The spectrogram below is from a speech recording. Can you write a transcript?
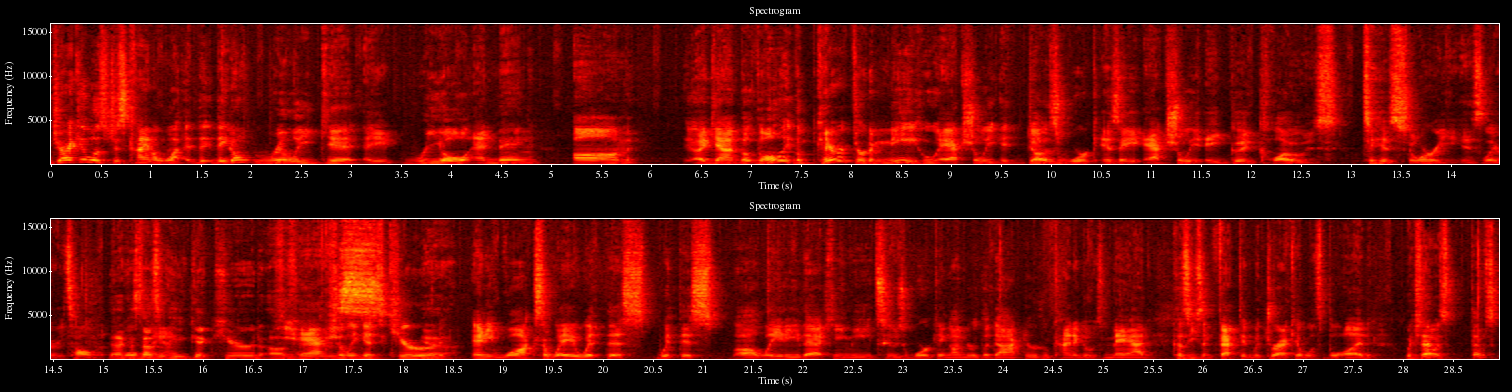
Dracula's just kind of le- they, they don't really get a real ending. Um, again the, the only the character to me who actually it does work as a actually a good close to his story is Larry Talbot. Yeah, because doesn't he get cured of He his- actually gets cured Yeah. and he walks away with this with this uh, lady that he meets who's working under the doctor who kind of goes mad because he's infected with Dracula's blood. Which that was that was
